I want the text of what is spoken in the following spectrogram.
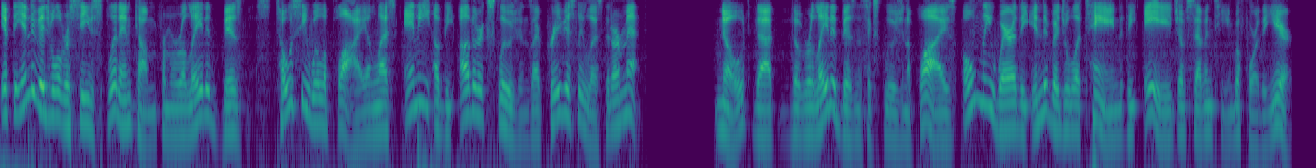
If the individual receives split income from a related business, TOSI will apply unless any of the other exclusions I previously listed are met. Note that the related business exclusion applies only where the individual attained the age of 17 before the year.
